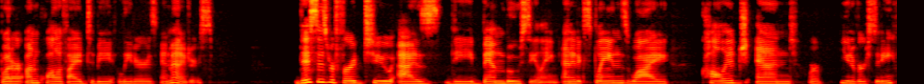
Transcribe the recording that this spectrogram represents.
but are unqualified to be leaders and managers. This is referred to as the bamboo ceiling, and it explains why college and or university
